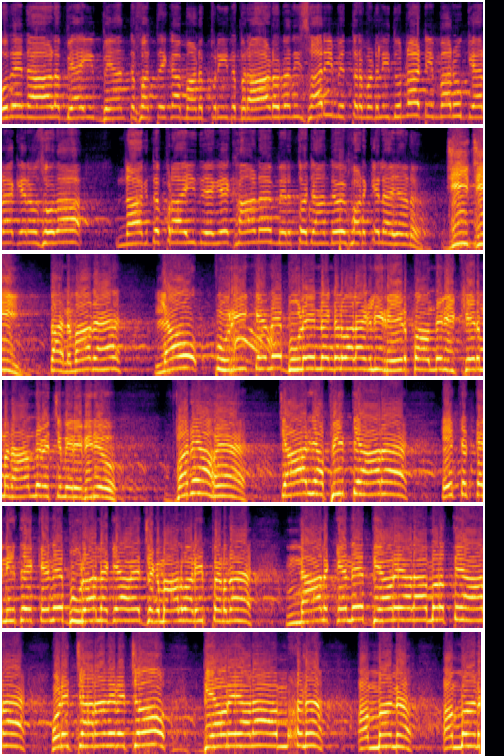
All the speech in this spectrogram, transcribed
ਉਹਦੇ ਨਾਲ ਵਿਆਹੀ ਬੇਅੰਤ ਫਤਿਹਗਾ ਮਨਪ੍ਰੀਤ ਬਰਾੜ, ਉਹਨਾਂ ਦੀ ਸਾਰੀ ਮਿੱਤਰ ਮੰਡਲੀ, ਦੋਨਾਂ ਟੀਮਾਂ ਨੂੰ 11 1100 ਦਾ ਨਗਦ ਪ੍ਰਾਈਜ਼ ਦੇ ਕੇ ਖਾਣ, ਮੇਰੇ ਤੋਂ ਜਾਂਦੇ ਹੋਏ ਫੜ ਕੇ ਲੈ ਜਾਣ। ਜੀ ਜੀ, ਧੰਨਵਾਦ ਹੈ। ਲਓ, ਪੂਰੀ ਕਹਿੰਦੇ ਬੂਲੇ ਨੰਗਲ ਵਾਲਾ ਅਗਲੀ ਰੇਡ ਪਾਉਣ ਦੇ ਲਈ ਖੇਡ ਮੈਦਾਨ ਦੇ ਵਿੱਚ ਮੇਰੇ ਵੀਰੋ। ਵਧਿਆ ਹੋਇਆ ਚਾਰ ਜਾਫੀ ਤਿਆਰ ਹੈ। ਇੱਕ ਕਨੀ ਤੇ ਕਹਿੰਦੇ ਬੂਰਾ ਲੱਗਿਆ ਹੋਇਆ, ਜਗਮਾਲ ਵਾਲੀ ਪਿੰਡ ਦਾ ਨਾਲ ਕਹਿੰਦੇ ਦਿਉਰੇ ਵਾਲਾ ਅਮਨ ਤਿਆਰ ਹੈ। ਹੁਣ ਚਾਰਾਂ ਦੇ ਵਿੱਚੋਂ ਦਿਉਰੇ ਵਾਲਾ ਅਮਨ ਅਮਨ ਅਮਨ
